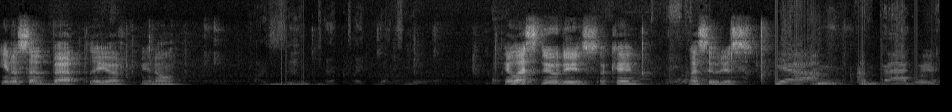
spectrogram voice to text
innocent bad player, you know. Hey, let's do this, okay? Let's do this. Yeah, I'm I'm bad with.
